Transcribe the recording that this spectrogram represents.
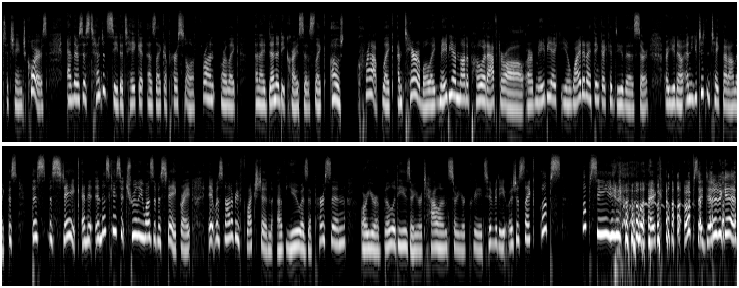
to change course. And there's this tendency to take it as like a personal affront or like an identity crisis like oh crap like i'm terrible like maybe i'm not a poet after all or maybe i you know why did i think i could do this? Or or you know and you didn't take that on like this this mistake and it, in this case it truly was a mistake right? It was not a reflection of you as a person or your abilities or your talents or your creativity. It was just like oops oopsie, you know, like, oops, I did it again.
